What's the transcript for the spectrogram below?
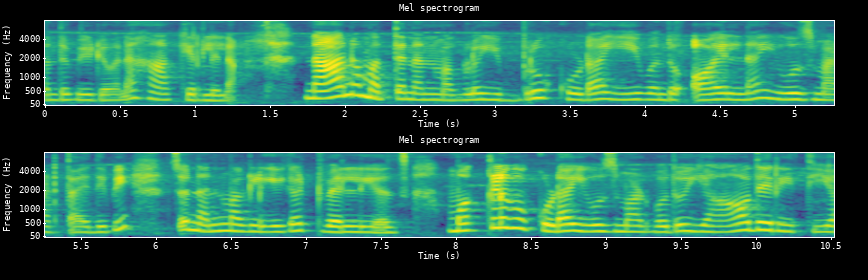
ಒಂದು ವಿಡಿಯೋನ ಹಾಕಿರಲಿಲ್ಲ. ನಾನು ಮತ್ತು ನನ್ನ ಮಗಳು ಇಬ್ಬರೂ ಕೂಡ ಈ ಒಂದು ಆಯಿಲ್ನ ಯೂಸ್ ಮಾಡ್ತಾ ಇದ್ದೀವಿ. ಸೊ ನನ್ನ ಮಗಳಿಗೀಗ ಟ್ವೆಲ್ ಇಯರ್ಸ್. ಮಕ್ಳಿಗೂ ಕೂಡ ಯೂಸ್ ಮಾಡ್ಬೋದು. ಯಾವುದೇ ರೀತಿಯ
